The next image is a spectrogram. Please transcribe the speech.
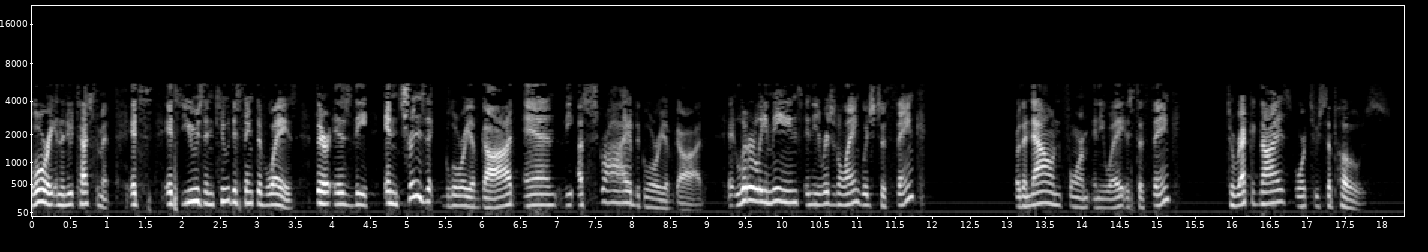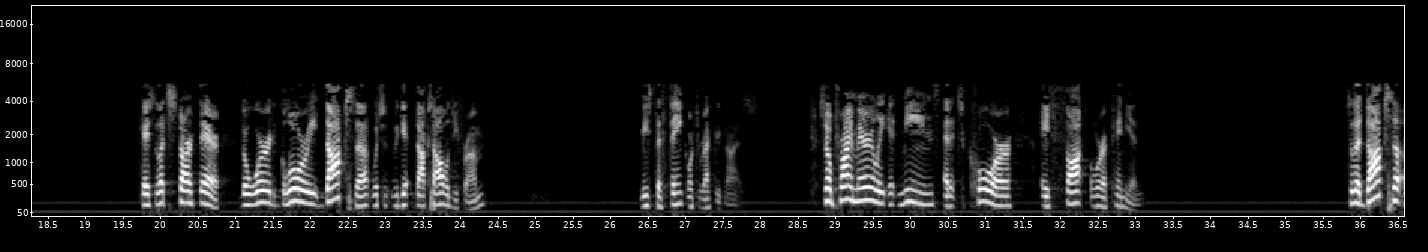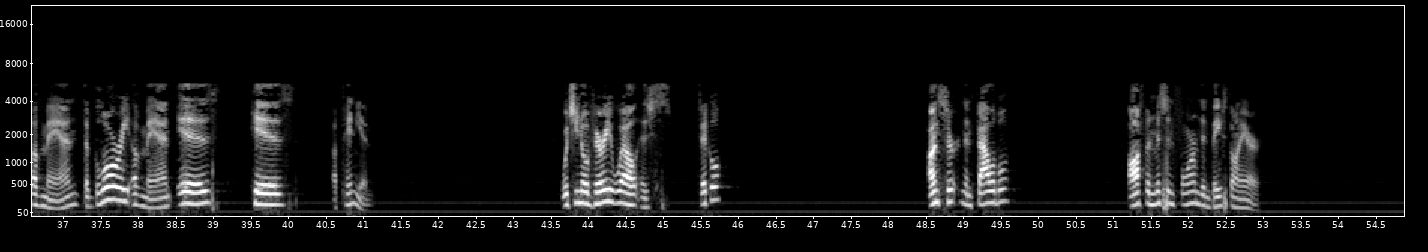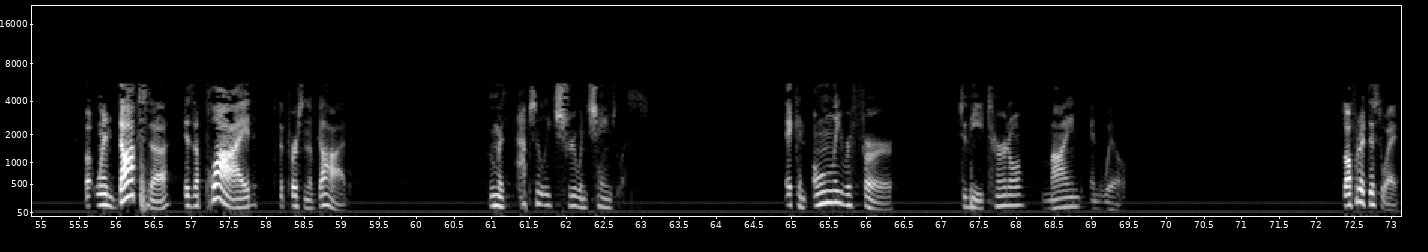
Glory in the New Testament. It's, it's used in two distinctive ways. There is the intrinsic glory of God and the ascribed glory of God. It literally means, in the original language, to think, or the noun form anyway, is to think, to recognize, or to suppose. Okay, so let's start there. The word glory, doxa, which we get doxology from, means to think or to recognize. So primarily it means at its core a thought or opinion. So the doxa of man, the glory of man, is his opinion. Which you know very well is fickle, uncertain and fallible, often misinformed and based on error. But when doxa is applied the person of God, whom is absolutely true and changeless. It can only refer to the eternal mind and will. So I'll put it this way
